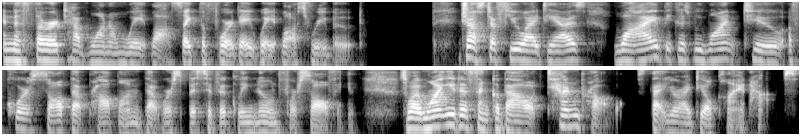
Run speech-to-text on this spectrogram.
And the third to have one on weight loss, like the four day weight loss reboot just a few ideas. Why? Because we want to, of course, solve that problem that we're specifically known for solving. So I want you to think about 10 problems that your ideal client has.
